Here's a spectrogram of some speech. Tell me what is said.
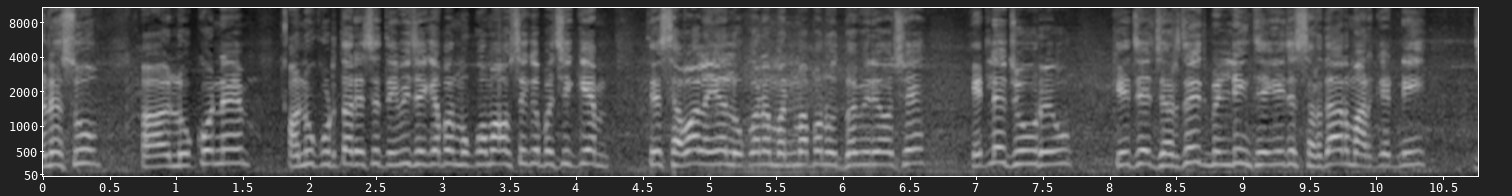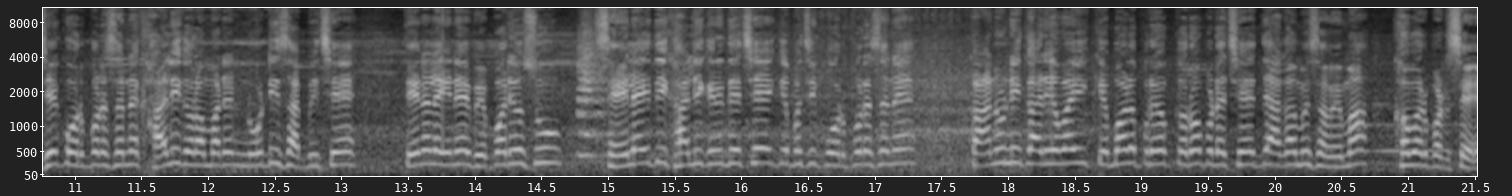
અને શું લોકોને અનુકૂળતા રહેશે તેવી જગ્યા પર મૂકવામાં આવશે કે પછી કેમ? તે સવાલ અહીંયા લોકોના મનમાં પણ ઉદ્ભવી રહ્યો છે. એટલે જોવું રહ્યું કે જે જર્જરિત બિલ્ડિંગ થઈ ગઈ છે સરદાર માર્કેટની, જે કોર્પોરેશનને ખાલી કરવા માટે નોટિસ આપી છે, તેને લઈને વેપારીઓ શું સહેલાઈથી ખાલી કરી દે છે કે પછી કોર્પોરેશને કાનૂની કાર્યવાહી કે બળ પ્રયોગ કરવો પડે છે તે આગામી સમયમાં ખબર પડશે.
